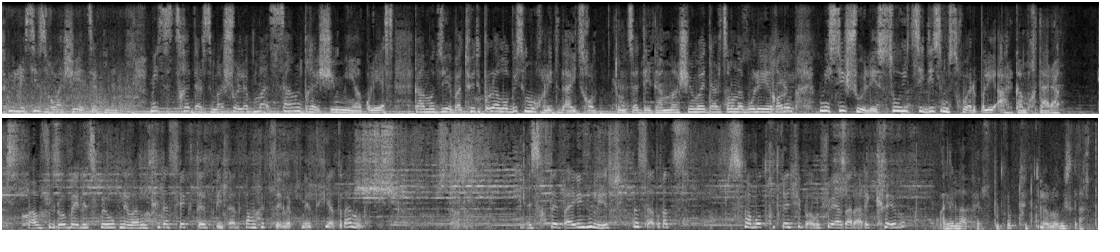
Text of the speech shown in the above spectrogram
თბილისის ზღვაში ეძებდნენ. მის ცხედარს მაშველებმა სამ დღეში მიაკვლიეს. გამოძიება თვითკვლ მკვლელობის მუხლით დაიწყო. თუმცა დედა მაშინვე დარწმუნებული იყო, რომ მისი შვილი სუიციდის მსხვერპლი არ გამხდარა. ბავშვი რომელიც მეუბნება რომ თეთა სექტემბრიდან გაგრძელებ მე თეატრალურში. ეს ხდება ივლისში და სადღაც 64 დღეში ბავშვი აღარ არის ქრება. ყველაფერს ვფიქრობ თვითკვლელობის გარდა.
